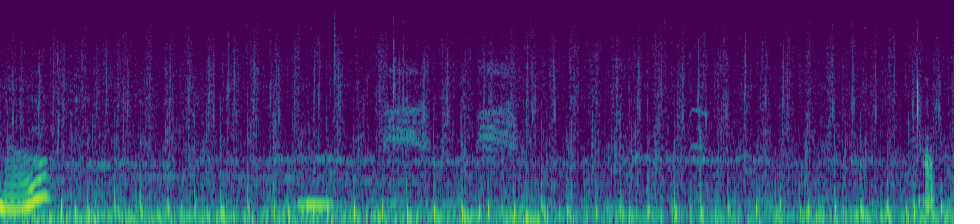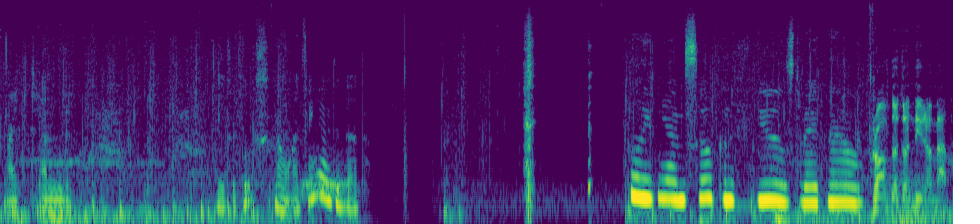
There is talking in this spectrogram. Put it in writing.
No. Oh, I can leave the books. No, I think I did that. Me, I'm so confused right now. Grom doesn't need a map.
